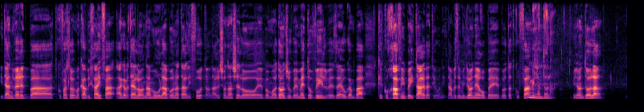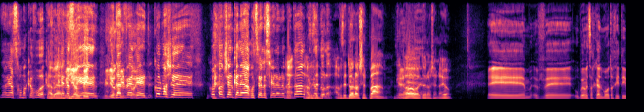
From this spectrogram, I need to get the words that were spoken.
עידן ורד בתקופה שלו במכבי חיפה, אגב, הייתה לו עונה מעולה בעונת האליפות, העונה הראשונה שלו אה, במועדון, שהוא באמת הוביל וזה, הוא גם בא ככוכב מביתר, לדעתי הוא נקנה בזה מיליון אירו ב- באותה תקופה, מיליון דולר. מיליון דולר. זה היה הסכום הקבוע, כזה חן מיליון עידן. ורד, כל מה ש... כל פעם שאנקל היה רוצה לשלם לביתר, אבל מיליון דולר. אבל זה דולר של פעם, זה כן. לא דולר של היום. אמ, והוא באמת שחקן מאוד תכליתי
